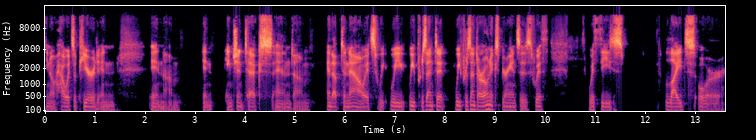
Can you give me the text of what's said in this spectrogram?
you know, how it's appeared in in um, in ancient texts and um, and up to now it's we we we present it we present our own experiences with with these lights or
